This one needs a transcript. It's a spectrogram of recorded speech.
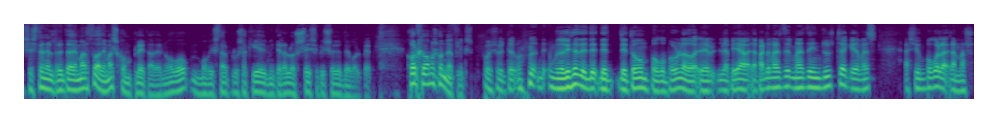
Se estrena el 30 de marzo, además completa. De nuevo, Movistar Plus aquí emitirá los seis episodios de golpe. Jorge, vamos con Netflix. Pues nos dice de, de- de todo un poco. Por un lado, la, la- la parte más de, más de industria, que además ha sido un poco la, la más,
